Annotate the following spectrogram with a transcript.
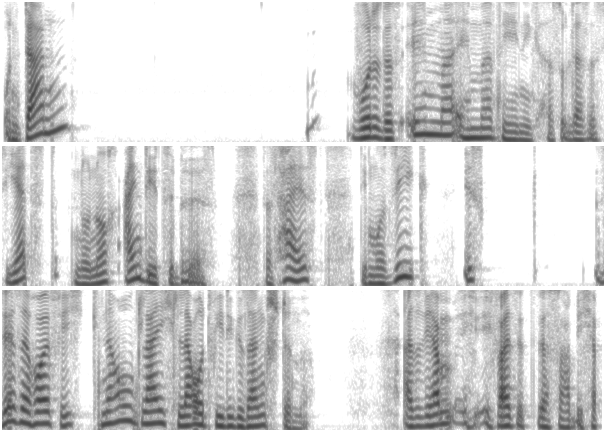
Und dann wurde das immer, immer weniger, sodass es jetzt nur noch ein Dezibel ist. Das heißt, die Musik ist sehr, sehr häufig genau gleich laut wie die Gesangsstimme. Also die haben, ich, ich weiß jetzt, das habe ich habe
